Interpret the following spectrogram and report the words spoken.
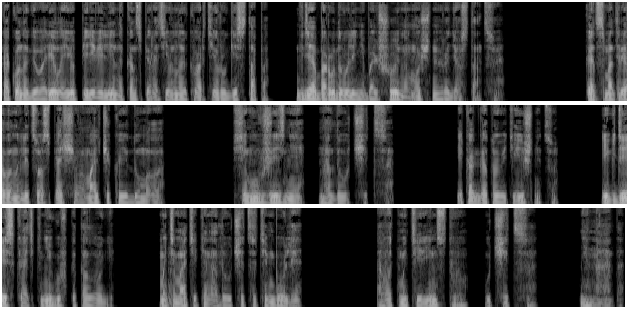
как он и говорил, ее перевели на конспиративную квартиру гестапо, где оборудовали небольшую, но мощную радиостанцию. Кэт смотрела на лицо спящего мальчика и думала, всему в жизни надо учиться. И как готовить яичницу, и где искать книгу в каталоге. Математике надо учиться тем более. А вот материнству учиться не надо.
